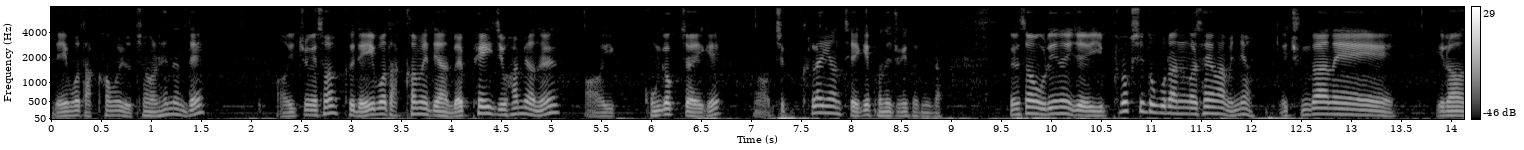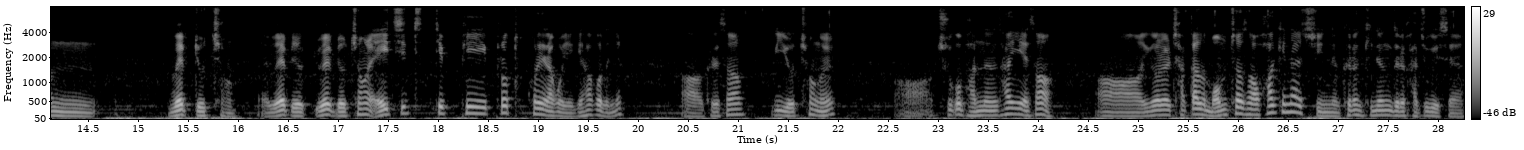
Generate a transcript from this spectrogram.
네이버닷컴을 요청을 했는데 어, 이쪽에서 그 네이버닷컴에 대한 웹페이지 화면을 어, 이 공격자에게 어, 즉 클라이언트에게 보내주게 됩니다. 그래서 우리는 이제 이 proxy 도구라는 걸 사용하면요, 중간에 이런 웹 요청, 웹, 요, 웹 요청을 HTTP 프로토콜이라고 얘기하거든요. 어, 그래서 이 요청을 어, 주고받는 사이에서 어, 이거를 잠깐 멈춰서 확인할 수 있는 그런 기능들을 가지고 있어요.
